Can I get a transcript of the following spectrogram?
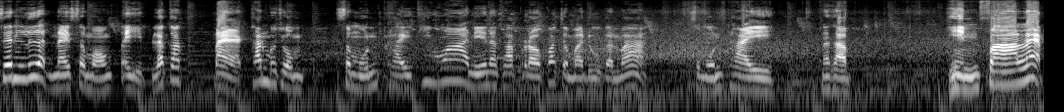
เส้นเลือดในสมองตีบ แล้วก็แตกท่านผู้ชม สมุนไพรที่ว่านี้นะครับ เราก็จะมาดูกันว่า สมุนไพรนะครับ หินฟ้าแลบ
